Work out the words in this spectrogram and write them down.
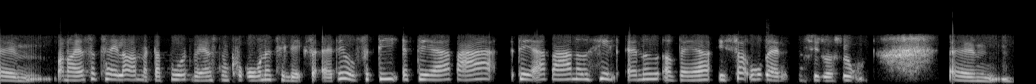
Øhm, og når jeg så taler om, at der burde være sådan en coronatillæg, så er det jo fordi, at det er bare, det er bare noget helt andet at være i så uvandt en situation. Øhm,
